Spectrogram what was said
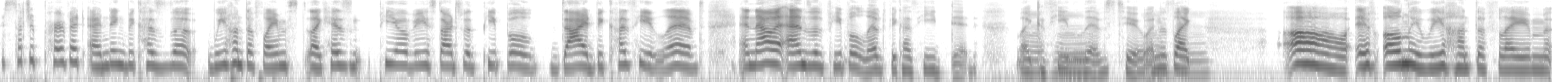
it's such a perfect ending because the We Hunt the Flames like his POV starts with people died because he lived and now it ends with people lived because he did. Like because he Mhm. lives too. And it's like Mhm. Oh, if only we hunt the flame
